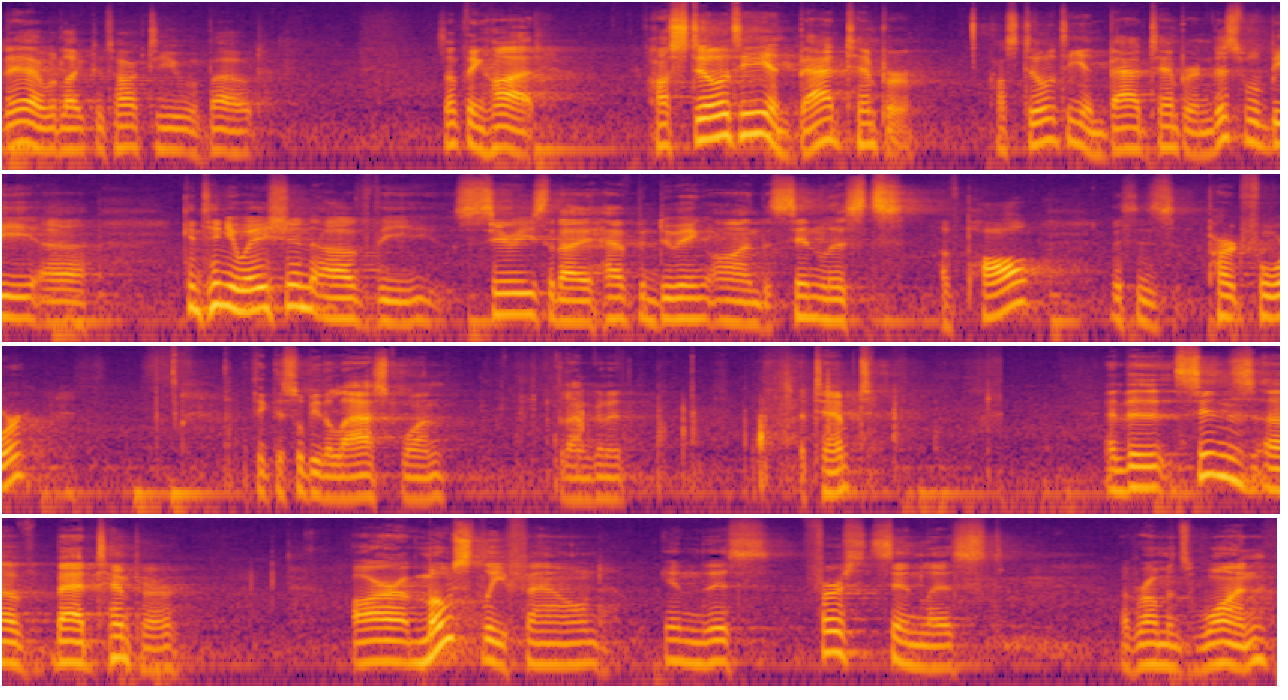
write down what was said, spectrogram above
today I would like to talk to you about something hot hostility and bad temper. Hostility and bad temper. And this will be a continuation of the series that I have been doing on the sin lists of Paul. This is part four. I think this will be the last one that I'm going to attempt. And the sins of bad temper are mostly found in this first sin list of Romans 1,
